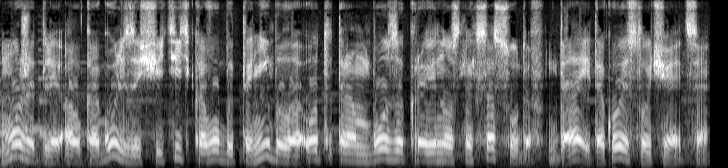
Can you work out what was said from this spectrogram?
Может ли алкоголь защитить кого бы то ни было от тромбоза кровеносных сосудов? Да, и такое случается.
